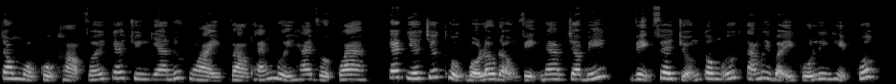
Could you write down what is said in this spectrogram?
trong một cuộc họp với các chuyên gia nước ngoài vào tháng 12 vừa qua, các giới chức thuộc Bộ Lao động Việt Nam cho biết việc phê chuẩn Công ước 87 của Liên Hiệp Quốc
